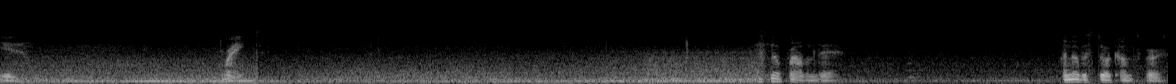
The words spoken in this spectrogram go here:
Yeah. Right. It's no problem, Dad. Another store comes first.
